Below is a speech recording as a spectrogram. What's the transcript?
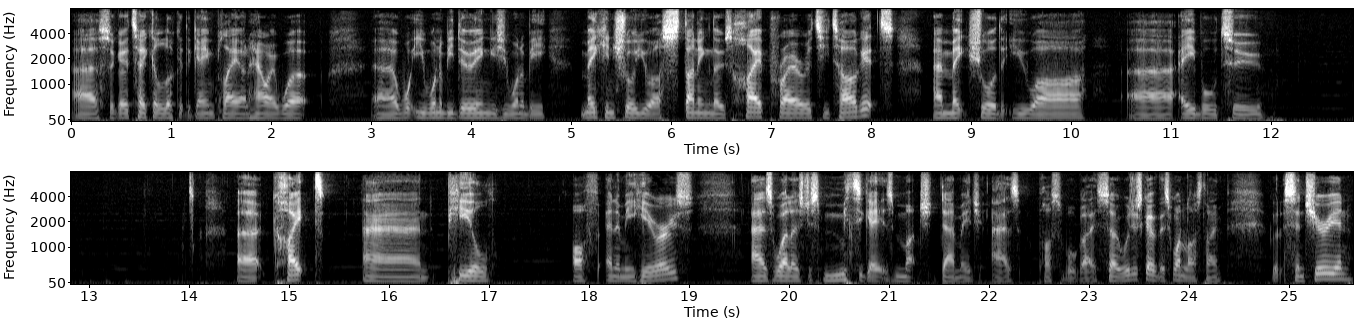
uh, so go take a look at the gameplay on how I work. Uh, what you want to be doing is you want to be making sure you are stunning those high priority targets and make sure that you are uh, able to uh, kite and peel off enemy heroes as well as just mitigate as much damage as possible guys. So we'll just go over this one last time. We've got a centurion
